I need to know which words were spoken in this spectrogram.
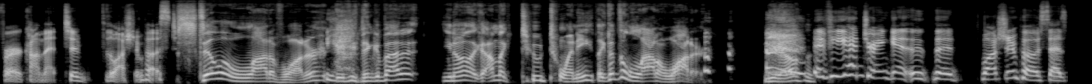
for comment to, to the Washington Post. Still a lot of water Yeah. if you think about it. You know, like I'm like 220. Like that's a lot of water. You know? If he had drank it, the Washington Post says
